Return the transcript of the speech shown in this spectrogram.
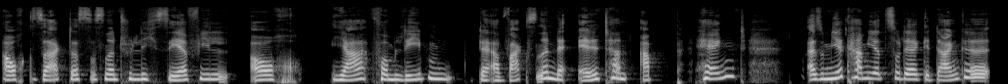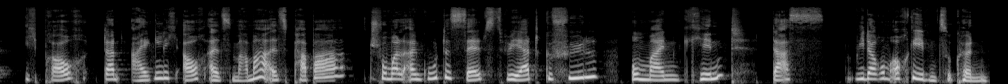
auch gesagt, dass das natürlich sehr viel auch, ja, vom Leben der Erwachsenen, der Eltern abhängt. Also mir kam jetzt so der Gedanke, ich brauche dann eigentlich auch als Mama, als Papa schon mal ein gutes Selbstwertgefühl, um mein Kind das wiederum auch geben zu können.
